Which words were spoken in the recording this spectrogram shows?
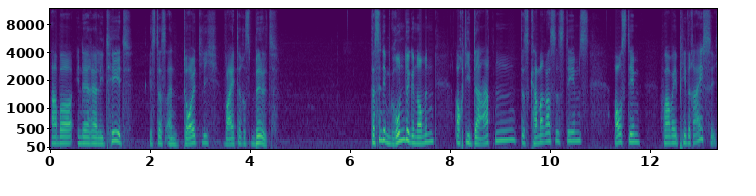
aber in der Realität ist das ein deutlich weiteres Bild. Das sind im Grunde genommen auch die Daten des Kamerasystems aus dem Huawei P30.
